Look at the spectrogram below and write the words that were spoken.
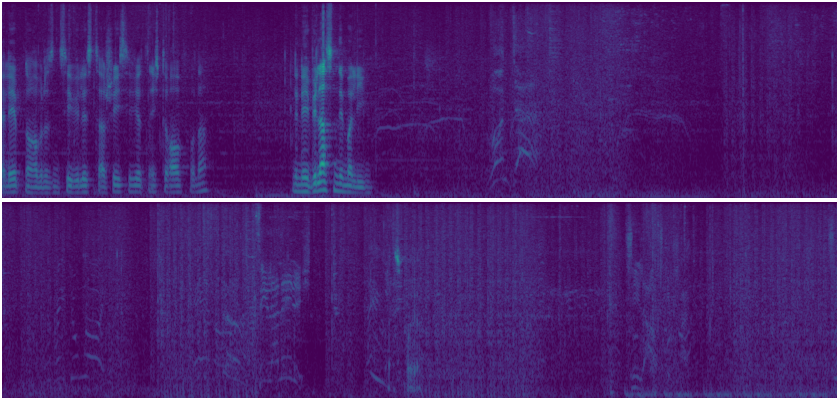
Der lebt noch, aber das ist ein Zivilist, da schieße ich jetzt nicht drauf, oder? Ne, ne, wir lassen den mal liegen. Runter! Ziel erledigt. Das Feuer. Ziel ausgeschaltet. Ziel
